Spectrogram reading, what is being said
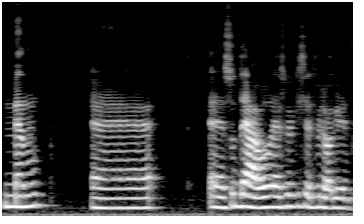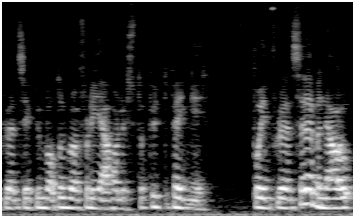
Men eh, Så det er jo Jeg skal ikke si at vi lager influenserinkubator bare fordi jeg har lyst til å putte penger på influensere, men jeg har jo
